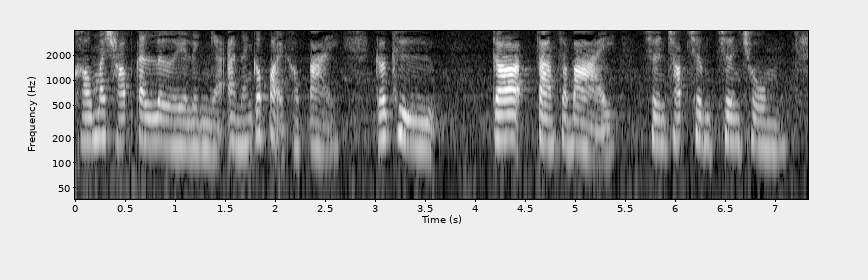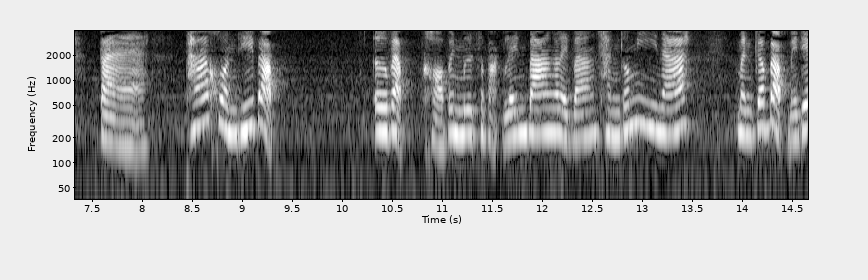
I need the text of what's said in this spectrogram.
เขามาช็อปกันเลยอะไรเงี้ยอันนั้นก็ปล่อยเขาไป ก็คือก็ตามสบายเชิญช็อปเชิญเชิญชม แต่ถ้าคนที่แบบเออแบบขอเป็นมือสมัครเล่นบ้างอะไรบ้าง ฉันก็มีนะ มันก็แบบไม่ได้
